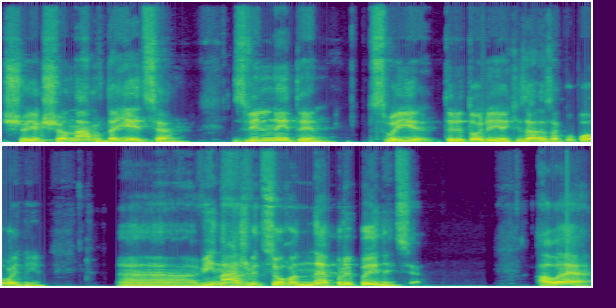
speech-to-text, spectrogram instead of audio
що якщо нам вдається звільнити свої території, які зараз окуповані, війна ж від цього не припиниться. Але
